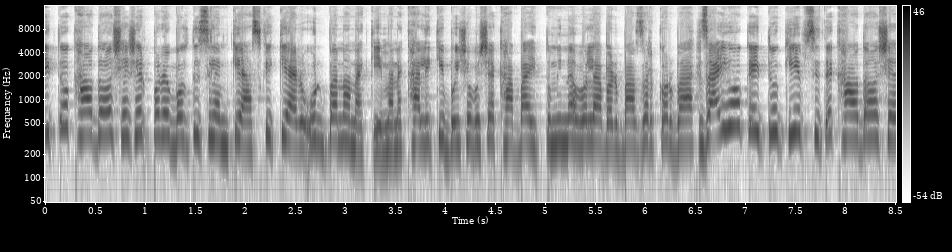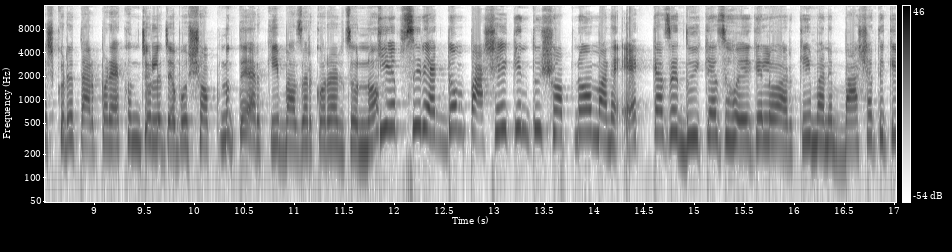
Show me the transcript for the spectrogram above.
এই তো খাওয়া দাওয়া শেষের পরে বলতেছিলাম কি, আজকে কি আর উঠবা না নাকি? মানে খালি কি বসে বসে খাবাই? তুমি না বলে আবার বাজার করবা? যাই হোক, এই তো কিএফসি তে খাওয়া দাওয়া শেষ করে তারপর এখন চলে যাব স্বপ্নতে আর কি বাজার করার জন্য। কিএফসির একদম পাশেই কিন্তু স্বপ্ন মানে এক কাজে দুই কাজ হয়ে গেল আর কি। মানে বাসা থেকে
